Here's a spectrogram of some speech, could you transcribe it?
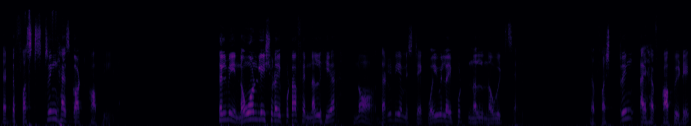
that the first string has got copied. Tell me now only should I put off a null here? No that will be a mistake. Why will I put null now itself the first string I have copied it.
